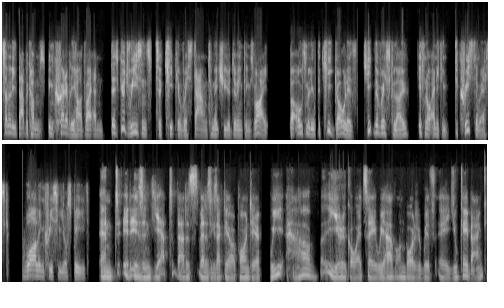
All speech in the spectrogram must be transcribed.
suddenly that becomes incredibly hard, right? And there's good reasons to keep your risk down to make sure you're doing things right. But ultimately, the key goal is keep the risk low, if not anything, decrease the risk while increasing your speed. And it isn't yet. That is that is exactly our point here. We have a year ago, I'd say, we have onboarded with a UK bank.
